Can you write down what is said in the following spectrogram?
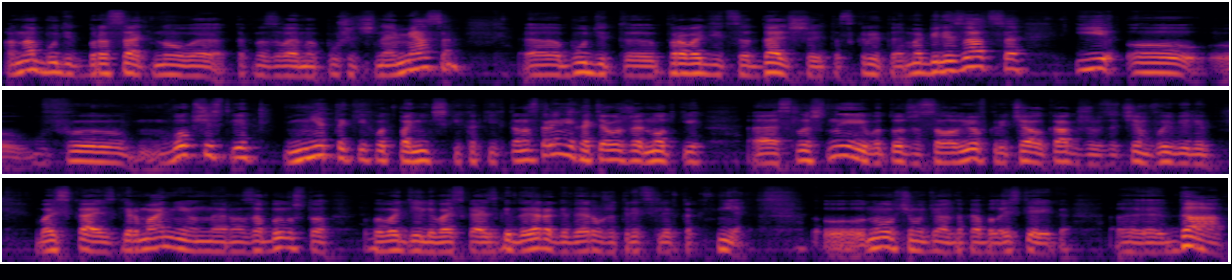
она будет бросать новое так называемое пушечное мясо, э, будет проводиться дальше эта скрытая мобилизация, и э, в, в обществе нет таких вот панических каких-то настроений, хотя уже нотки э, слышны. И вот тот же Соловьев кричал, как же, зачем вывели войска из Германии. Он, наверное, забыл, что выводили войска из ГДР, а ГДР уже 30 лет как нет. Э, ну, в общем, у него такая была истерика. Да,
